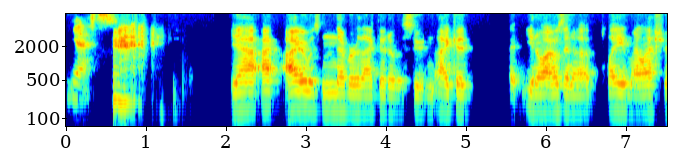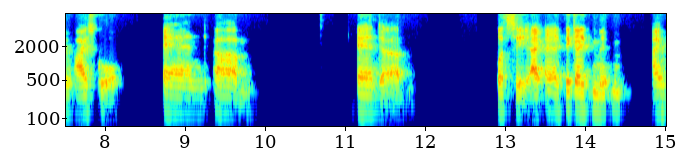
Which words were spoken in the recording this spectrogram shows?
Yes. Yeah, I, I was never that good of a student. I could, you know, I was in a play in my last year of high school and, um, and, uh, let's see, I, I think I, I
